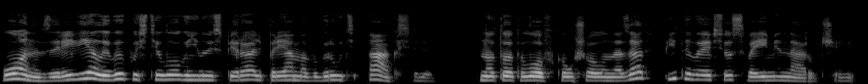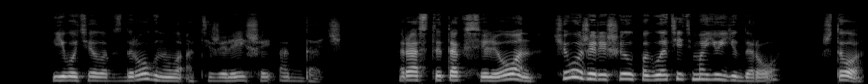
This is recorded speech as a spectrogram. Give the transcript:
Он взревел и выпустил огненную спираль прямо в грудь Акселю, но тот ловко ушел назад, впитывая все своими наручами. Его тело вздрогнуло от тяжелейшей отдачи. «Раз ты так силен, чего же решил поглотить мое ядро? Что,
